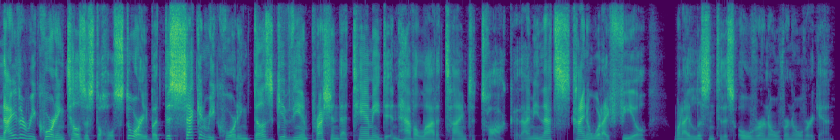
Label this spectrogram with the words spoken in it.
Neither recording tells us the whole story, but this second recording does give the impression that Tammy didn't have a lot of time to talk. I mean, that's kind of what I feel when I listen to this over and over and over again.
